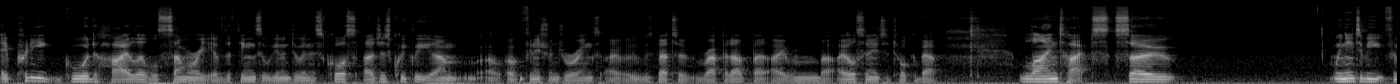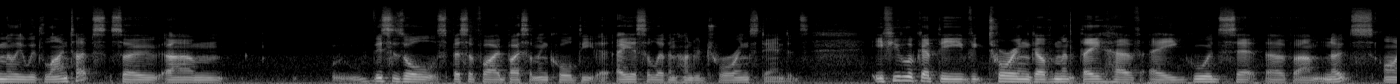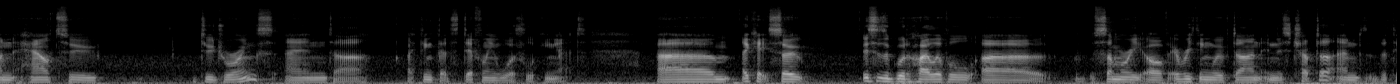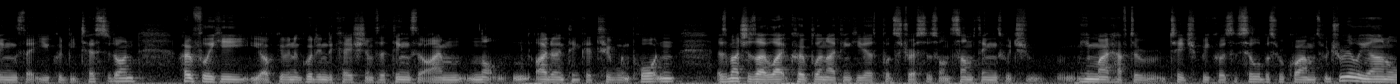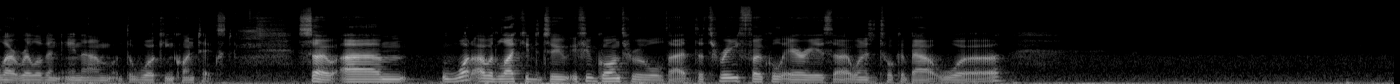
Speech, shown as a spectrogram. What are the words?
a pretty good high level summary of the things that we're going to do in this course. Uh, just quickly, um, I'll, I'll, finish on drawings. I was about to wrap it up, but I remember I also need to talk about line types. So we need to be familiar with line types. So um, this is all specified by something called the AS 1100 drawing standards. If you look at the Victorian government, they have a good set of um, notes on how to do drawings, and uh, I think that's definitely worth looking at. Um, okay, so this is a good high level uh, summary of everything we've done in this chapter and the things that you could be tested on. Hopefully, here I've given a good indication of the things that I'm not, I don't think are too important. As much as I like Copeland, I think he does put stresses on some things which he might have to teach because of syllabus requirements, which really aren't all that relevant in um, the working context. So, um, what I would like you to do, if you've gone through all that, the three focal areas that I wanted to talk about were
